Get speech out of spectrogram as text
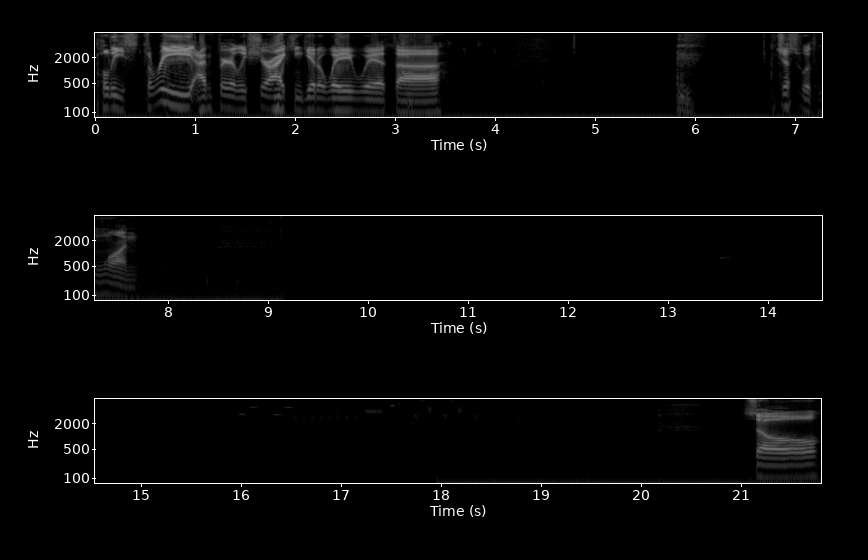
Police 3, I'm fairly sure I can get away with uh, just with one. So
